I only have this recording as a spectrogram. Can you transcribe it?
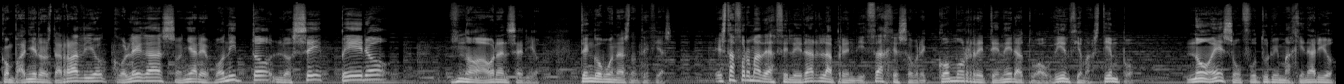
Compañeros de radio, colegas, soñar es bonito, lo sé, pero... No, ahora en serio, tengo buenas noticias. Esta forma de acelerar el aprendizaje sobre cómo retener a tu audiencia más tiempo no es un futuro imaginario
